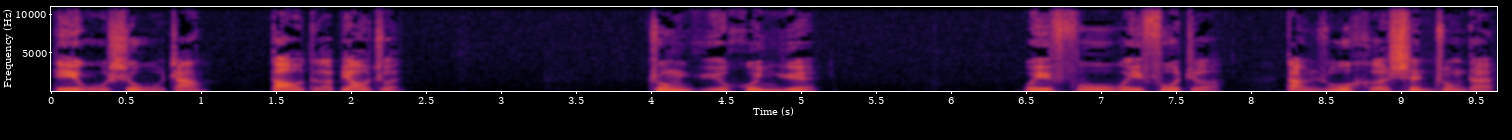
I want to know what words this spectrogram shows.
第五十五章道德标准。忠于婚约，为夫为妇者，当如何慎重的。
